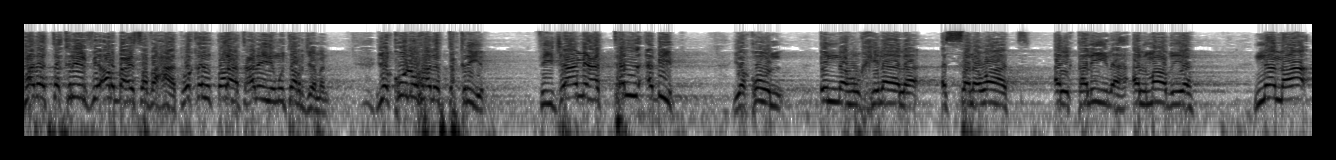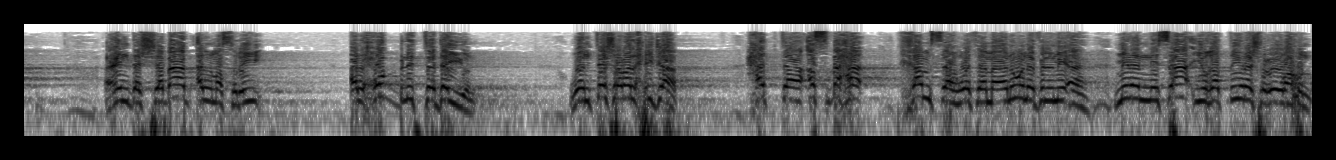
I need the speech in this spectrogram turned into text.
هذا التقرير في أربع صفحات وقد اطلعت عليه مترجما. يقول هذا التقرير في جامعة تل أبيب يقول إنه خلال السنوات القليلة الماضية نما عند الشباب المصري الحب للتدين وانتشر الحجاب حتى أصبح خمسة وثمانون في المئة من النساء يغطين شعورهن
